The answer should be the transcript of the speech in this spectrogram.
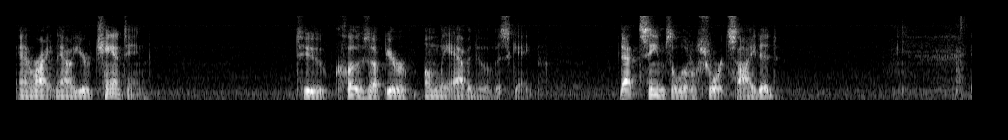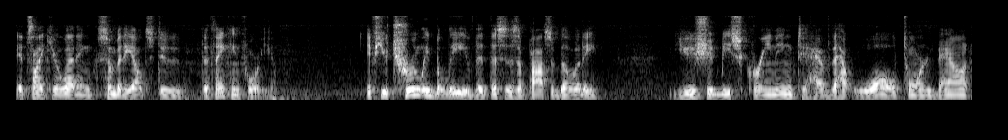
And right now you're chanting to close up your only avenue of escape. That seems a little short sighted it's like you're letting somebody else do the thinking for you. If you truly believe that this is a possibility, you should be screaming to have that wall torn down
